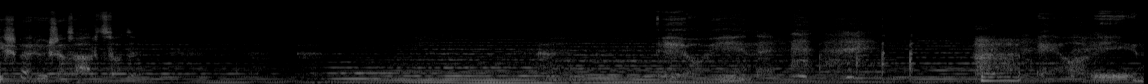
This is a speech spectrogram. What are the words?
Ismerős az arcod. Éovin. Éovin.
